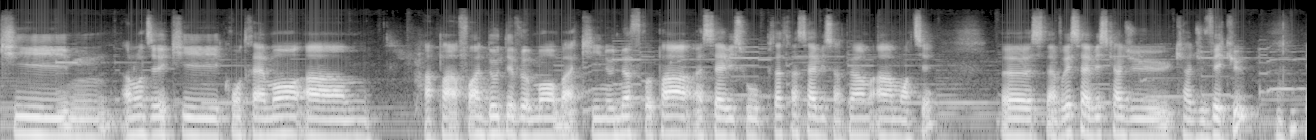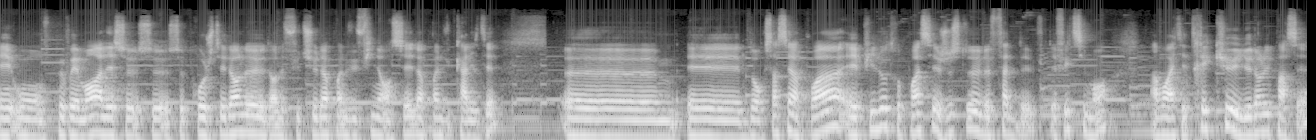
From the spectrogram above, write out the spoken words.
qui, allons dire, qui, contrairement à, à parfois d'autres développements bah, qui ne n'offrent pas un service ou peut-être un service un peu à moitié, euh, c'est un vrai service qui a du, qui a du vécu mhm. et où on peut vraiment aller se, se, projeter dans le, dans le futur d'un point de vue financier, d'un point de vue qualité. Euh, et donc ça c'est un point. Et puis l'autre point c'est juste le, fait d'effectivement avoir été très curieux dans le passé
